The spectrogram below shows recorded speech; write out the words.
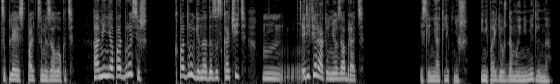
цепляясь пальцами за локоть. «А меня подбросишь? К подруге надо заскочить, реферат у нее забрать». «Если не отлипнешь и не пойдешь домой немедленно,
